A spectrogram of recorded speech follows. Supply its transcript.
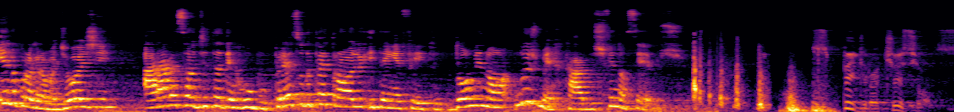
E no programa de hoje, a Arábia Saudita derruba o preço do petróleo e tem efeito dominó nos mercados financeiros. Speed Notícias.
